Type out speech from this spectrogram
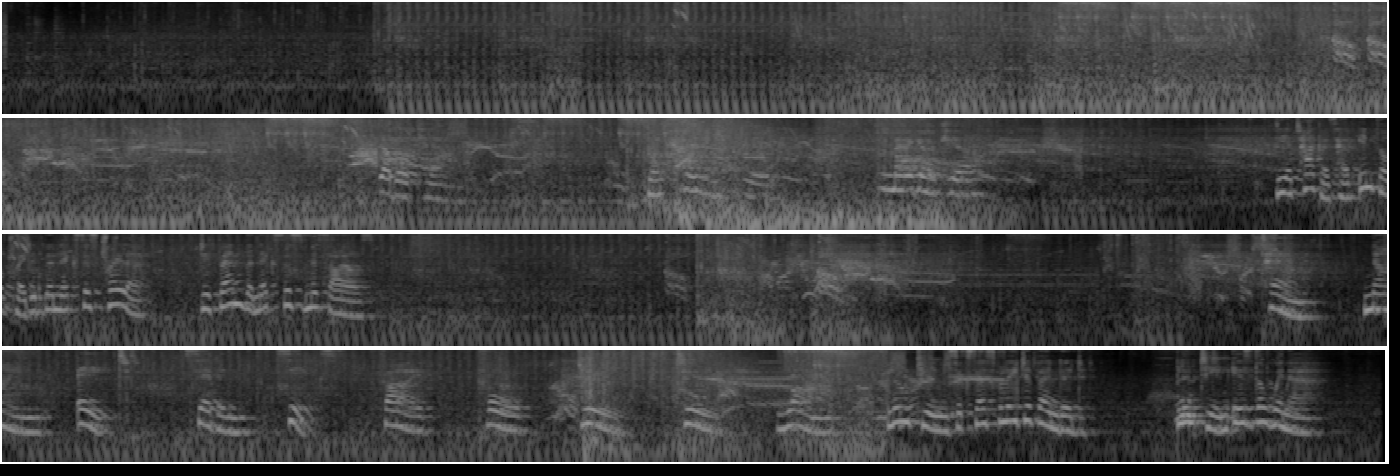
Double kill. Mega kill. The attackers have infiltrated the Nexus trailer. Defend the Nexus missiles. Ten, nine, eight, seven, six, five, four, three, two, one. Blue team successfully defended. Blue team is the winner.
